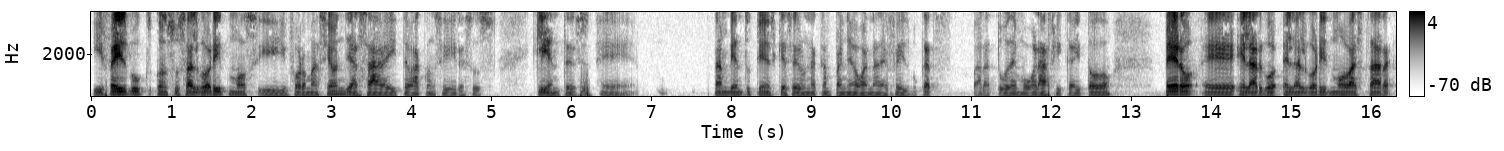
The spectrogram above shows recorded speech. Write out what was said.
Y Facebook con sus algoritmos y información ya sabe y te va a conseguir esos clientes. Eh, también tú tienes que hacer una campaña buena de Facebook Ads para tu demográfica y todo. Pero eh, el, algoritmo va a estar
